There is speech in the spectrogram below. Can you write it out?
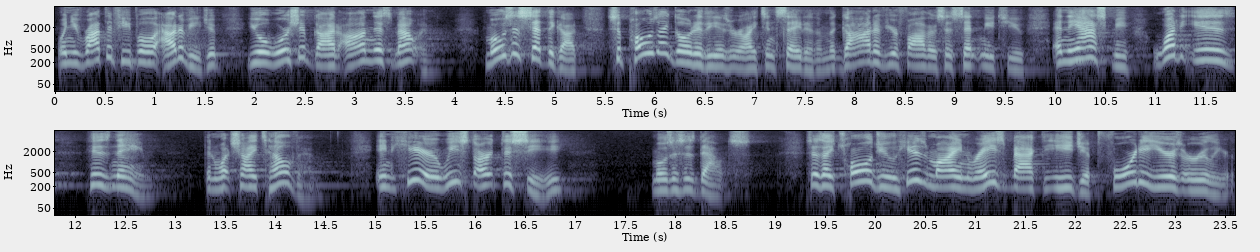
When you've brought the people out of Egypt, you will worship God on this mountain. Moses said to God, Suppose I go to the Israelites and say to them, The God of your fathers has sent me to you, and they ask me, What is his name? Then what shall I tell them? And here we start to see Moses' doubts. It says, I told you his mind raced back to Egypt 40 years earlier.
